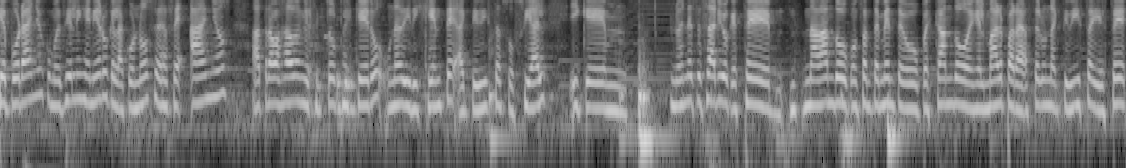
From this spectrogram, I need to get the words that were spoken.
que por años, como decía el ingeniero que la conoce desde hace años, ha trabajado en el sector pesquero, una dirigente, activista social y que mm, no es necesario que esté nadando constantemente o pescando en el mar para ser una activista y esté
